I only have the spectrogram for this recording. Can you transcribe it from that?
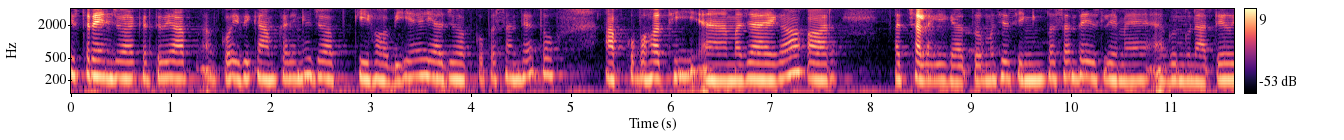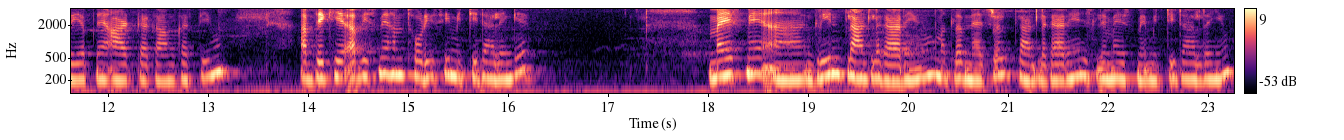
इस तरह एंजॉय करते हुए आप कोई भी काम करेंगे जो आपकी हॉबी है या जो आपको पसंद है तो आपको बहुत ही मज़ा आएगा और अच्छा लगेगा। तो मुझे सिंगिंग पसंद है, इसलिए मैं गुनगुनाते हुए अपने आर्ट का काम करती हूँ। अब देखिए, अब इसमें हम थोड़ी सी मिट्टी डालेंगे। मैं इसमें ग्रीन प्लांट लगा रही हूँ मतलब नेचुरल प्लांट लगा रही हूँ, इसलिए मैं इसमें मिट्टी डाल रही हूँ।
